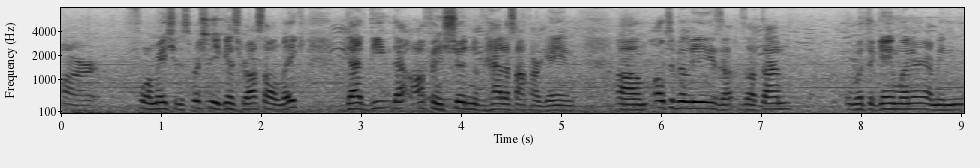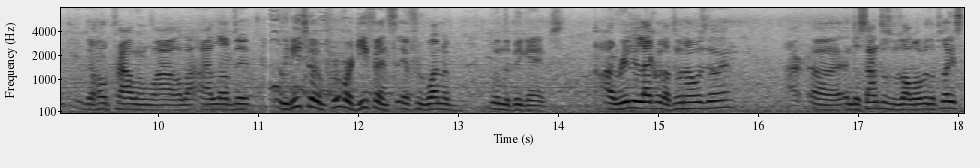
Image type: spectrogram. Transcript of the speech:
our formation, especially against Salt Lake. That deep, that offense shouldn't have had us off our game. Um, ultimately, Zlatan with the game winner. I mean, the whole crowd went wild. I loved it. We need to improve our defense if we want to win the big games. I really like what Antuna was doing, uh, and Dos Santos was all over the place.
